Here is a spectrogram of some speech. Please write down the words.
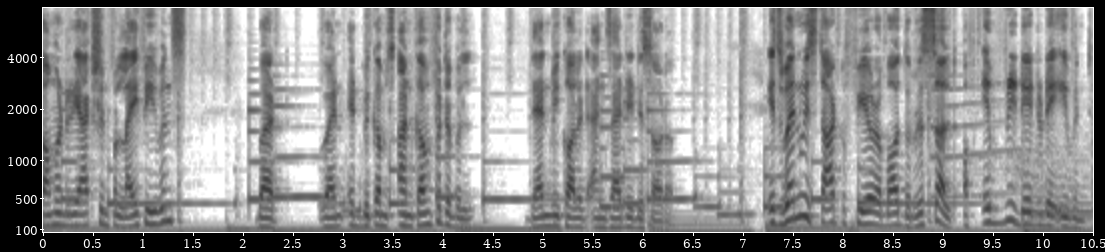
Common reaction for life events. But when it becomes uncomfortable, then we call it anxiety disorder. It's when we start to fear about the result of every day to day event.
